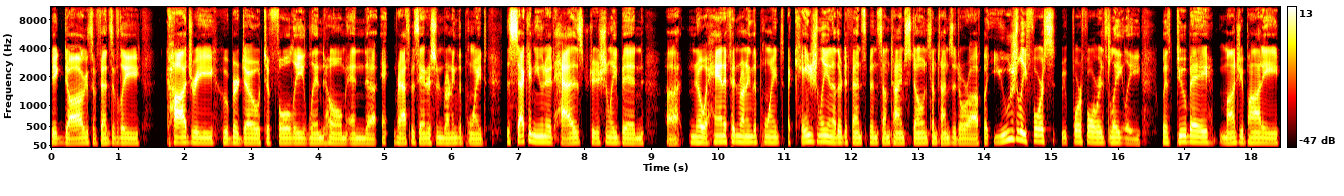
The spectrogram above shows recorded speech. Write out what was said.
big dogs offensively. Kadri, Huberdeau, Toffoli, Lindholm, and uh, Rasmus Andersson running the point. The second unit has traditionally been uh, Noah Hanifin running the point, occasionally another defenseman, sometimes Stone, sometimes Zadorov, but usually four, four forwards lately with Dubé, Mangiapane,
